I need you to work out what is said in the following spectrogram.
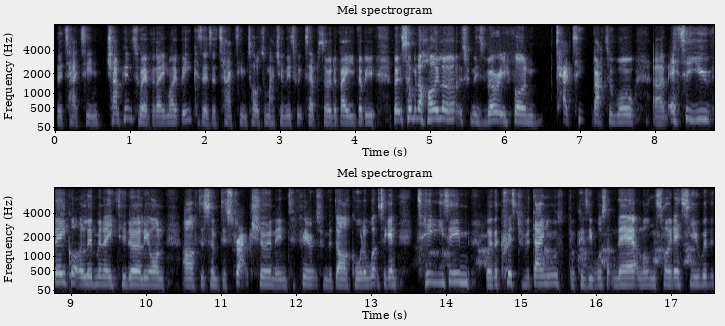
the tag team champions, whoever they might be, because there's a tag team title match in this week's episode of AEW. But some of the highlights from this very fun tag team battle royal, um, SCU they got eliminated early on after some distraction, interference from the Dark Order. Once again, teasing whether Christopher Daniels, because he wasn't there alongside SCU, whether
